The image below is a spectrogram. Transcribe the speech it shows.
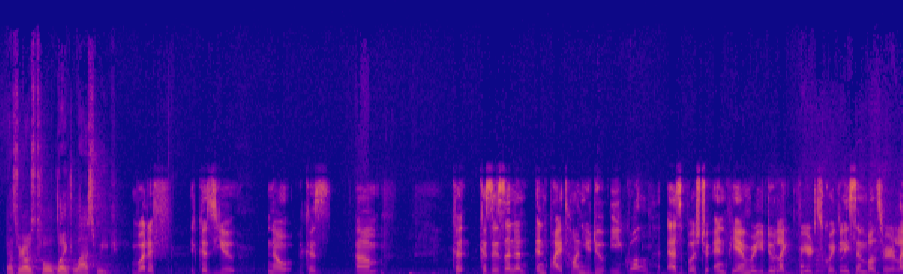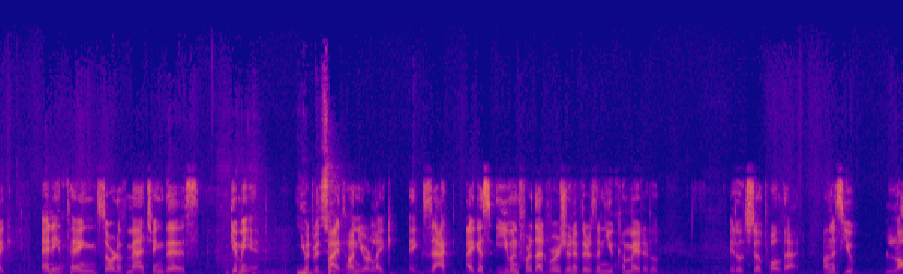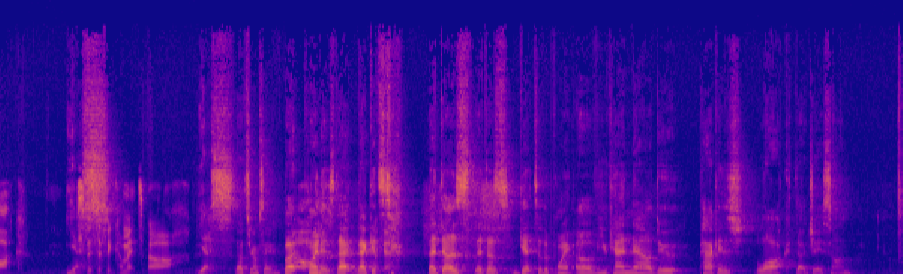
that's what I was told like last week. What if because you no because um Because isn't it in Python you do equal as opposed to npm where you do like weird squiggly symbols where you're like anything sort of matching this, give me it. You- but with so- Python you're like exact. I guess even for that version, if there's a new commit, it'll it'll still pull that unless you lock yes. specific commits. Ah, Yes, that's what I'm saying. But Oh. point is that that gets Okay. that does that does get to the point of you can now do package lock.json.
